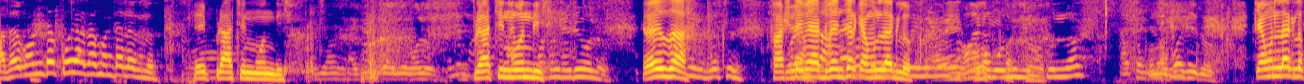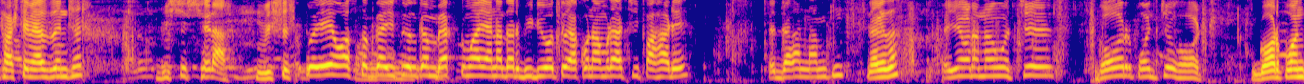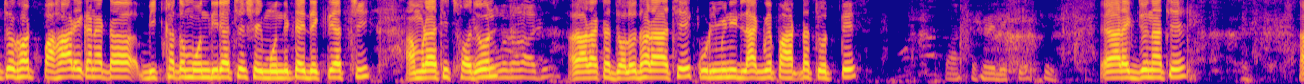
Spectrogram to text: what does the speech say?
আধা ঘণ্টা কই আধা ঘণ্টা লাগল? এই প্রাচীন মন্দির। প্রাচীন মন্দির। রাজা ফার্স্ট টাইমে অ্যাডভেঞ্চার কেমন লাগল? কেমন লাগল ফার্স্ট টাইম অ্যাডভেঞ্চার বিশ্বের সেরা। বিশেষ তো এই WhatsApp guys welcome back to my another video তো এখন আমরা আছি পাহাড়ে। এর জায়গার নাম কি? রাজা এই জায়গাটার নাম হচ্ছে গড় পঞ্চঘট। গড় পঞ্চঘট পাহাড় এখানে একটা বিখ্যাত মন্দির আছে সেই মন্দিরটাই দেখতে যাচ্ছি। আমরা আছি ছজন। আর একটা জলধারা আছে কুড়ি মিনিট লাগবে পাহাড়টা চড়তে। আর একজন আছে।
